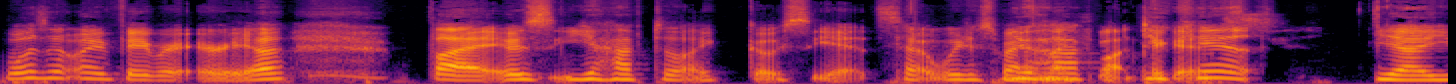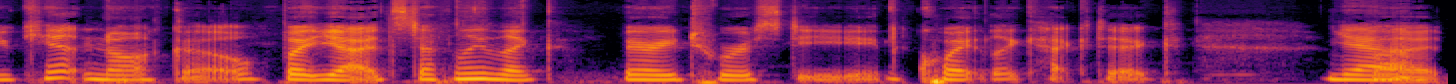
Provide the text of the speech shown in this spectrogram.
wasn't my favorite area, but it was. You have to like go see it. So we just went You and like have- bought you can't- Yeah, you can't not go. But yeah, it's definitely like very touristy, quite like hectic. Yeah. But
